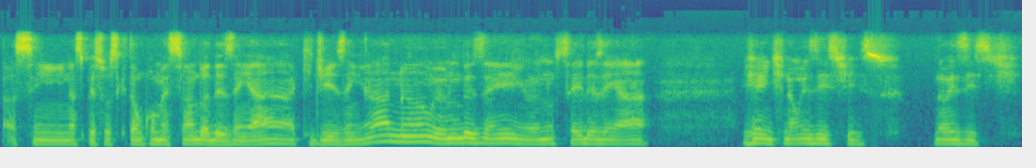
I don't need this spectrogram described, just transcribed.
assim, nas pessoas que estão começando a desenhar, que dizem: "Ah, não, eu não desenho, eu não sei desenhar". Gente, não existe isso. Não existe.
